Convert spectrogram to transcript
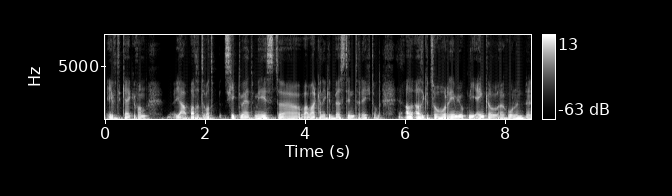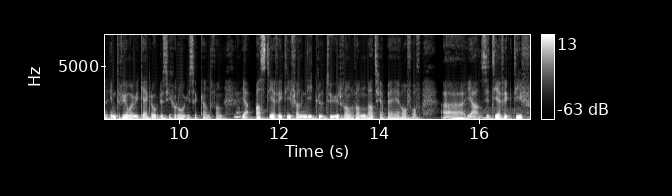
even te kijken van ja, wat, het, wat schikt mij het meest? Uh, waar, waar, kan ik het best in terecht? Want als ik het zo hoor, neem je ook niet enkel uh, gewoon een, een, interview, maar we kijken ook de psychologische kant van, ja. past die effectief wel in die cultuur van, van maatschappijen? Of, of uh, ja, zit die effectief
